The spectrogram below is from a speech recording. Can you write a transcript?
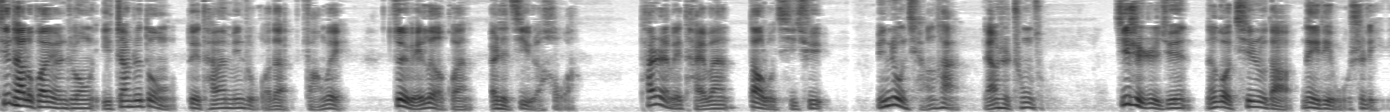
清朝的官员中，以张之洞对台湾民主国的防卫最为乐观，而且寄予了厚望。他认为台湾道路崎岖，民众强悍，粮食充足，即使日军能够侵入到内地五十里，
